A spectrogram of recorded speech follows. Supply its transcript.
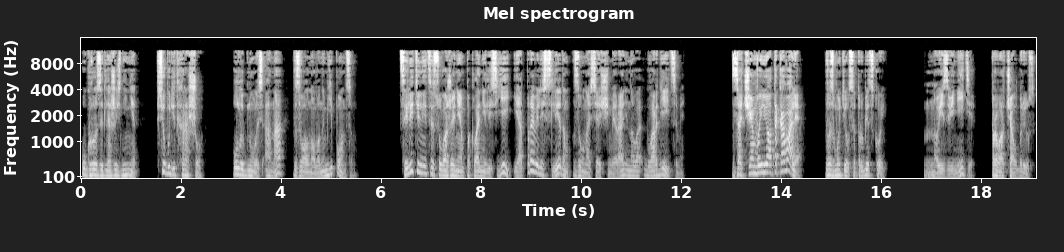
«Угрозы для жизни нет. Все будет хорошо», — улыбнулась она взволнованным японцам. Целительницы с уважением поклонились ей и отправились следом за уносящими раненого гвардейцами. «Зачем вы ее атаковали?» Возмутился Трубецкой. Но извините, проворчал Брюс.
